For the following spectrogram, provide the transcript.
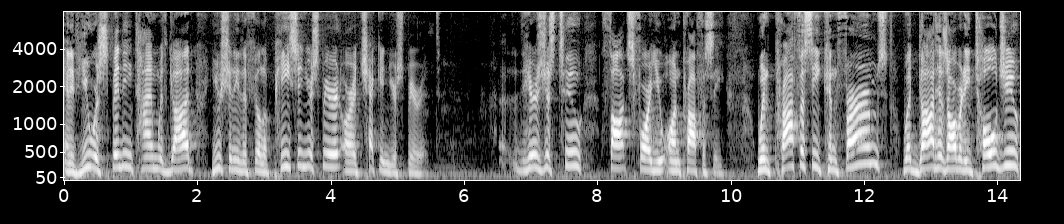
And if you were spending time with God, you should either feel a peace in your spirit or a check in your spirit here's just two thoughts for you on prophecy. When prophecy confirms what God has already told you,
